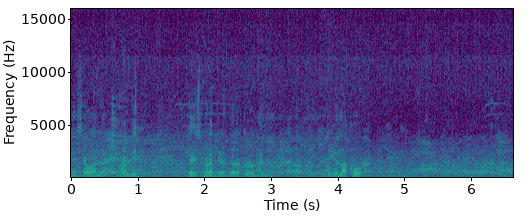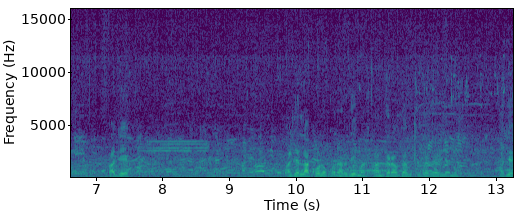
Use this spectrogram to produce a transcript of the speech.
એ સેવાના માર્ગે જયેશ રાદડિયા દ્વારા કરવામાં આવ્યું આજે લાખો આજે આજે લાખો લોકોના હૃદયમાં સ્થાન ધરાવતા વિઠ્ઠલભાઈ રાદડિયાનું આજે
